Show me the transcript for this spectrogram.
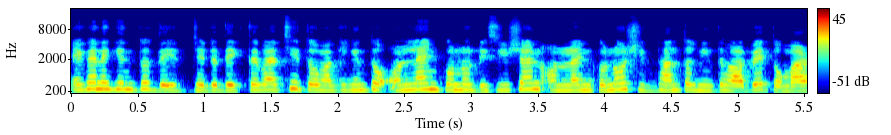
এখানে কিন্তু যেটা দেখতে পাচ্ছি, তোমাকে কিন্তু অনলাইন কোনো ডিসিশন অনলাইন কোনো সিদ্ধান্ত নিতে হবে। তোমার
